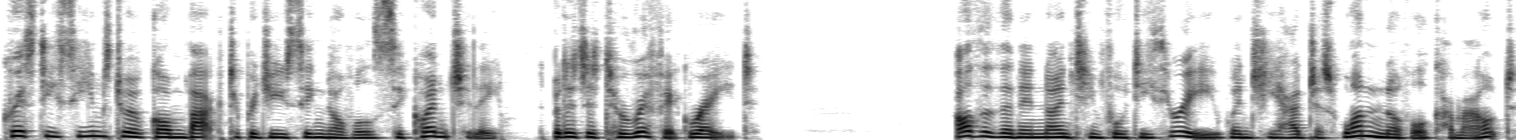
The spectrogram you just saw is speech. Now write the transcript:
Christie seems to have gone back to producing novels sequentially, but at a terrific rate. Other than in 1943, when she had just one novel come out,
